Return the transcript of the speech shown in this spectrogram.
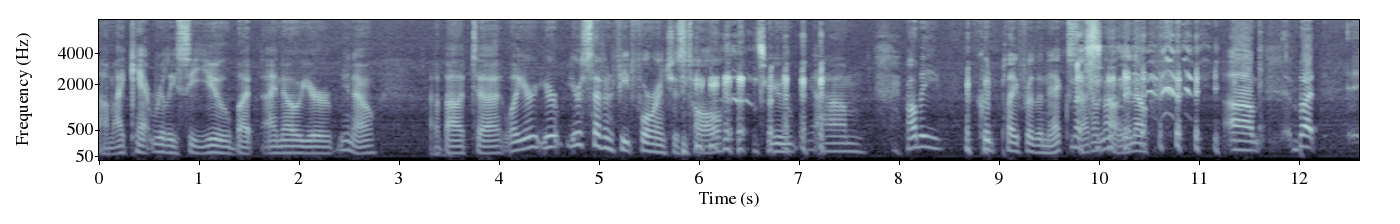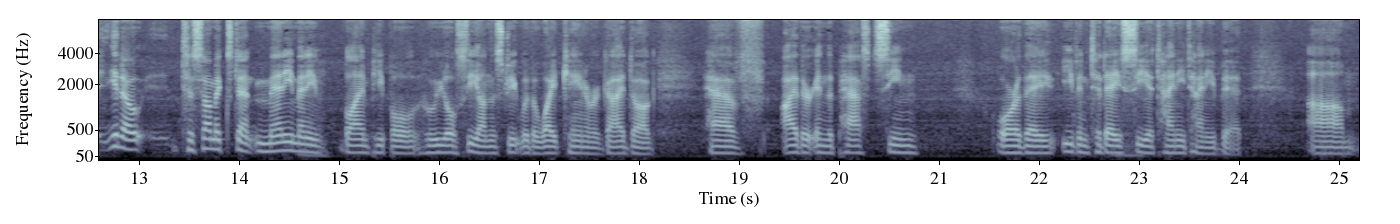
Um, I can't really see you, but I know you're, you know, about uh, well, you're you're you're seven feet four inches tall. you um, probably could play for the Knicks. I don't know, you know, um, but you know, to some extent, many many blind people who you'll see on the street with a white cane or a guide dog have either in the past seen or they even today see a tiny tiny bit. Um,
